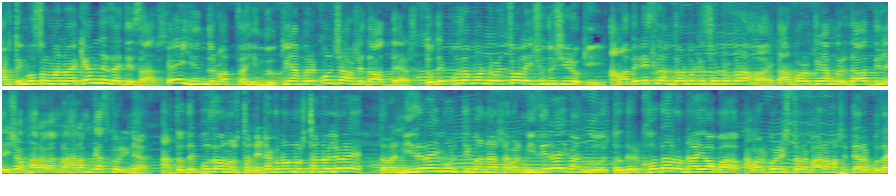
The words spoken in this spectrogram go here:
আর তুই মুসলমান হয়ে কেমনে যাইতে চাস এই হিন্দুর বাচ্চা হিন্দু, তুই আমাদের কোন সাহসে দাওয়াত দেস? তোদের পূজা মণ্ডপে চলেই শুধু শিরকি আমাদের ইসলাম ধর্মকে ছোট করা হয় তারপরে তুই আমাদের দাওয়াত দিলে এইসব হারাম, আমরা হারাম কাজ করি না। আর তোদের পূজা অনুষ্ঠান, এটা কোনো অনুষ্ঠান হইল রে? তোরা নিজেরাই মূর্তি বানাস, আবার নিজেরাই ভাঙ্গস, তোদের খোদারও নাই অভাব। আবার করিস তোরা বারো মাসে তেরো পূজা,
